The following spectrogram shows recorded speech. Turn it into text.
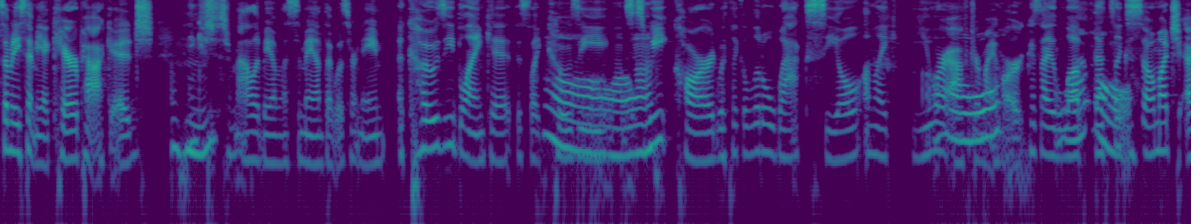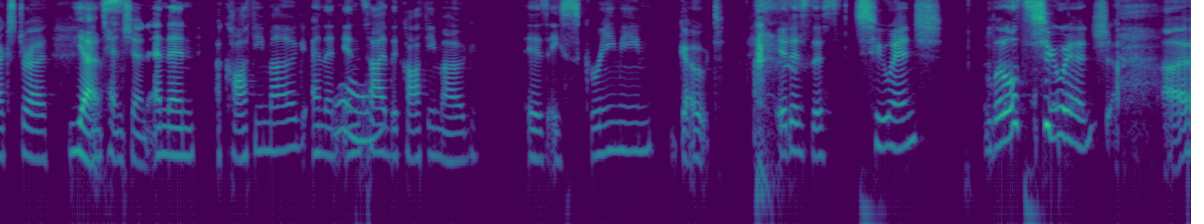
somebody sent me a care package. Mm-hmm. I think mm-hmm. she's from Alabama. Samantha was her name. A cozy blanket, this like cozy Aww. sweet card with like a little wax seal. I'm like, you are oh, after my heart because I love wow. that's like so much extra yes. intention. And then a coffee mug, and then Aww. inside the coffee mug is a screaming goat. it is this two inch little two inch uh,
